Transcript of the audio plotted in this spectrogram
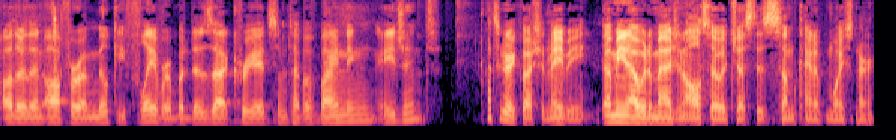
other than offer a milky flavor, but does that create some type of binding agent? That's a great question. Maybe. I mean, I would imagine also it just is some kind of moistener.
